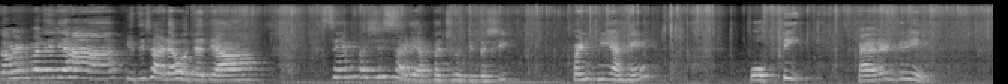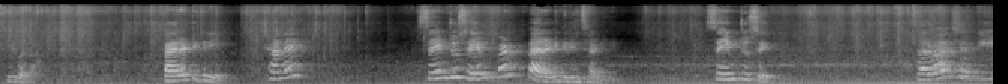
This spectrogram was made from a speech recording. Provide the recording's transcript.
कमेंटमध्ये लिहा किती साड्या होत्या त्या. सेम तशीच साडी आत्ताची होती तशी. पण ही आहे पोपटी पॅरेट ग्रीन. ही बघा. Parrot green. छान आहे? सेम टू सेम पण पॅरेट ग्रीन साडी आहे. Same to same. सर्वात शेवटी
